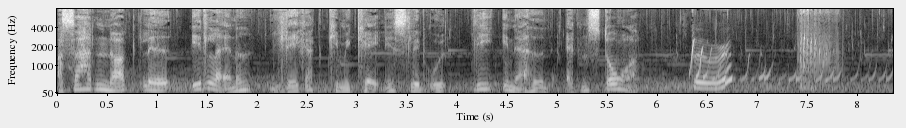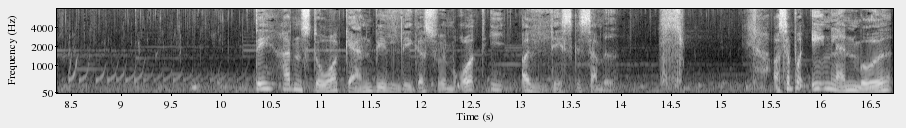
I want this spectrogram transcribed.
Og så har den nok lavet et eller andet lækkert kemikalie slippe ud lige i nærheden af den store. Det har den store gerne ville ligge og svømme rundt i og læske sig med. Og så på en eller anden måde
